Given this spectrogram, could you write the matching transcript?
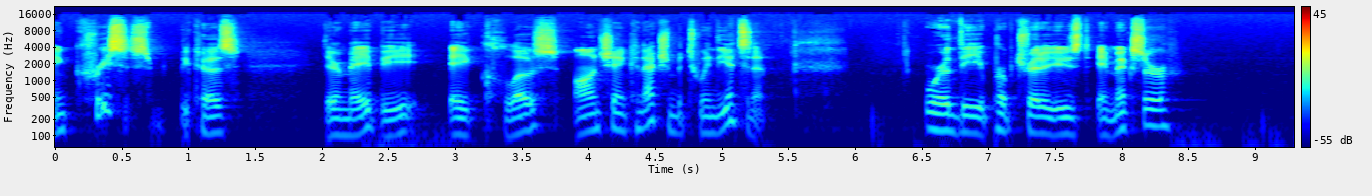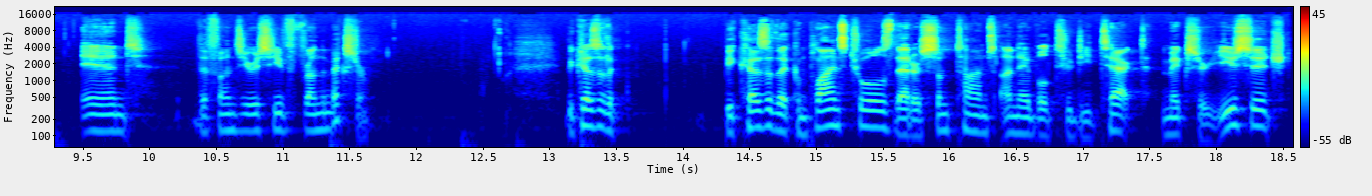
increases because there may be a close on chain connection between the incident where the perpetrator used a mixer and the funds you received from the mixer. Because of the because of the compliance tools that are sometimes unable to detect mixer usage,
